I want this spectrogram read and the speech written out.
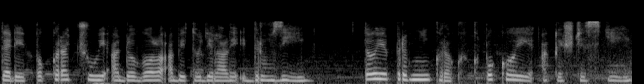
tedy pokračuj a dovol, aby to dělali i druzí. To je první krok k pokoji a ke štěstí.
